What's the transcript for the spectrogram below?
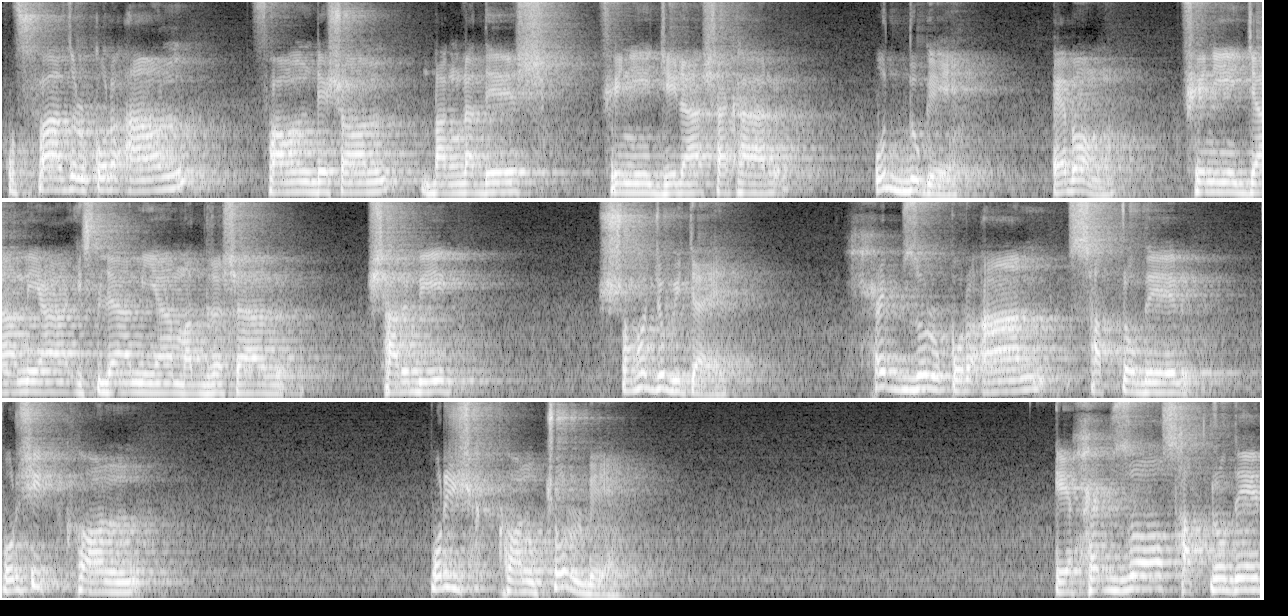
হুফাজুল কোরআন ফাউন্ডেশন বাংলাদেশ ফেনী জেলা শাখার উদ্যোগে এবং ফেনী জামিয়া, ইসলামিয়া মাদ্রাসার সার্বিক সহযোগিতায় হেফজুল কোরআন ছাত্রদের প্রশিক্ষণ প্রশিক্ষণ চলবে। এ হেফজ ছাত্রদের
